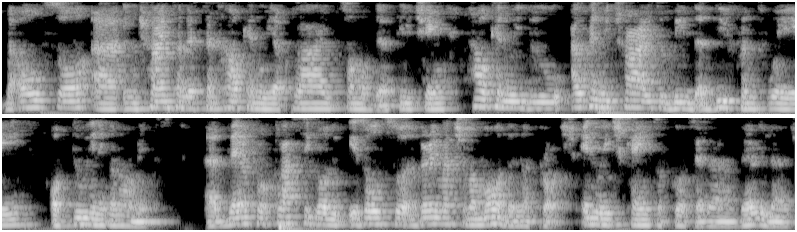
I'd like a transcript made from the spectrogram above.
but also uh, in trying to understand how can we apply some of their teaching, how can we do, how can we try to build a different way of doing economics. Uh, therefore, classical is also very much of a modern approach, in which Keynes, of course, has a very large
